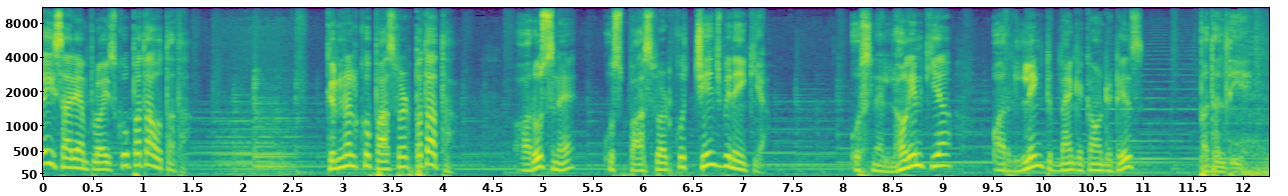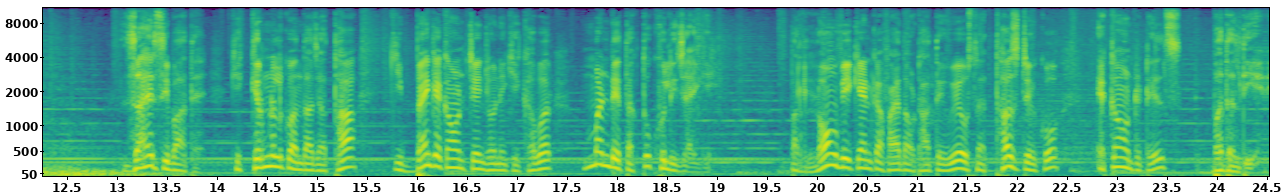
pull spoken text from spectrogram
कई सारे एम्प्लॉयज़ को पता होता था। क्रिमिनल को पासवर्ड पता था, और उसने उस पासवर्ड को चेंज भी नहीं किया। उसने लॉगिन किया और लिंक्ड बैंक अकाउंट डिटेल्स बदल दिए। ज़ाहिर सी बात है कि क्रिमिनल को अंदाज़ा था कि बैंक अकाउंट चेंज होने की खबर मंडे तक तो खुली जाएगी। पर लॉन्ग वीकेंड का फ़ायदा उठाते हुए उसने थर्सडे को अकाउंट डिटेल्स बदल दिए।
